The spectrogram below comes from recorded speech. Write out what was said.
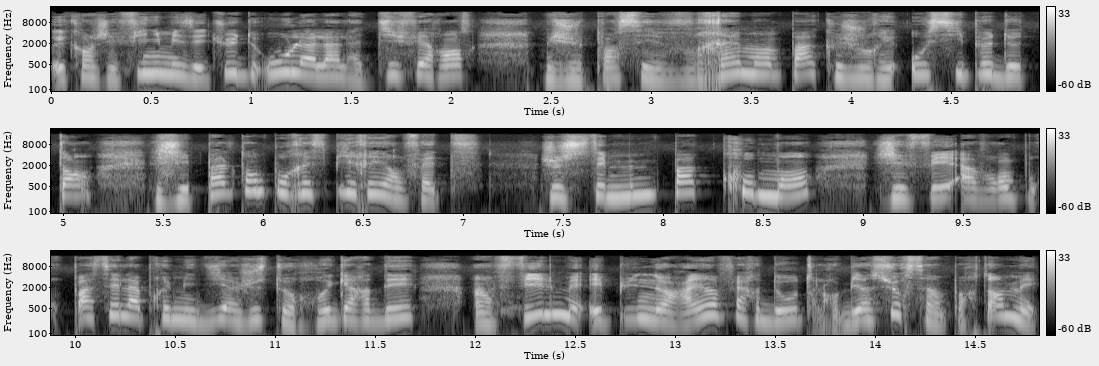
et quand j'ai fini mes études, oulala, la différence. Mais je pensais vraiment pas que j'aurais aussi peu de temps. J'ai pas le temps pour respirer en fait. Je sais même pas comment j'ai fait avant pour passer l'après-midi à juste regarder un film et puis ne rien faire d'autre. Alors bien sûr c'est important, mais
